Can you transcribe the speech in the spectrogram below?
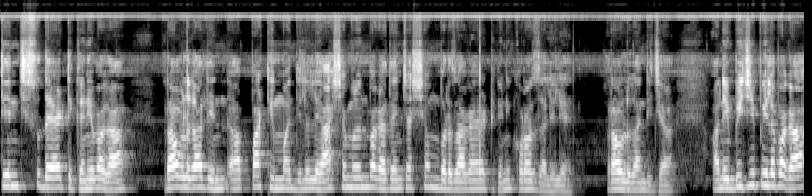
त्यांचीसुद्धा या ठिकाणी बघा राहुल गांधींना पाठिंबा दिलेला आहे. अशा मिळून बघा त्यांच्या शंभर जागा या ठिकाणी क्रॉस झालेल्या आहेत राहुल गांधीच्या. आणि बी जे पीला बघा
